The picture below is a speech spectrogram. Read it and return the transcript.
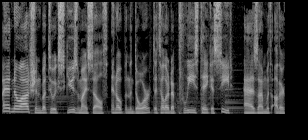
I had no option but to excuse myself and open the door to tell her to please take a seat as I'm with other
